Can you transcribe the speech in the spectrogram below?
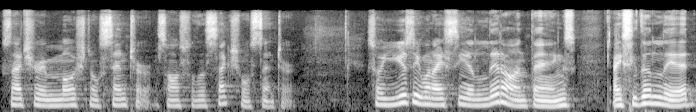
So that's your emotional center. It's also the sexual center. So usually when I see a lid on things, I see the lid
